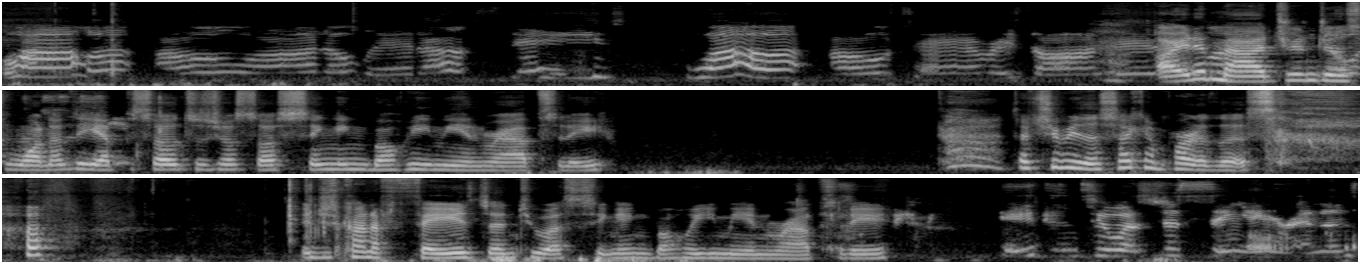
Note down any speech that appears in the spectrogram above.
Whoa, oh, on a lit up stage. Whoa, oh, terror's on this. I'd world. imagine just No one of the else to see. episodes is just us singing Bohemian Rhapsody. that should be the second part of this. it just kind of fades into us singing Bohemian Rhapsody. Aids into us just singing random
